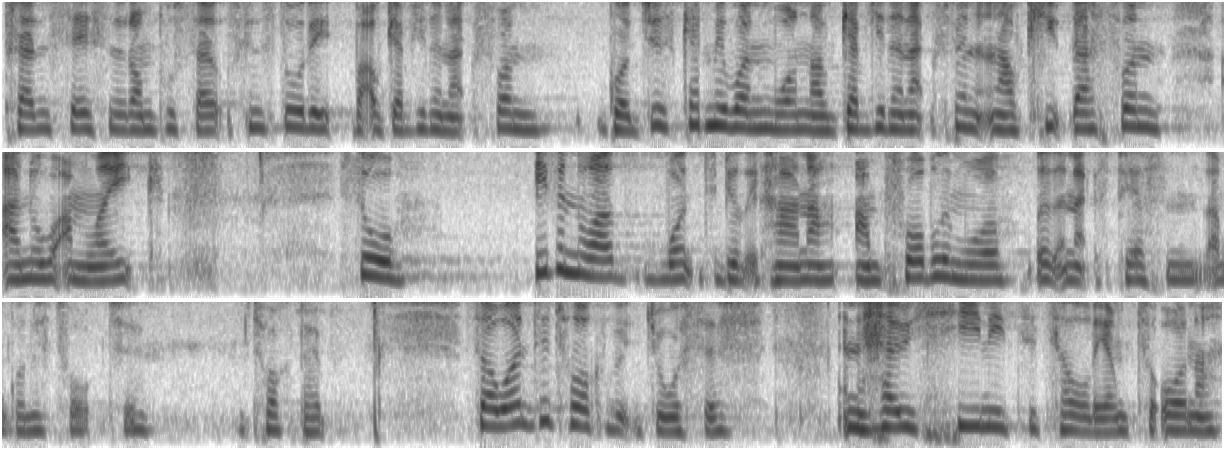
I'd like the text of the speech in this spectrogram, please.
princess in the Rumpelstiltskin story, but I'll give you the next one. God, just give me one more and I'll give you the next one and I'll keep this one. I know what I'm like. So even though I want to be like Hannah, I'm probably more like the next person I'm going to talk to, talk about. So I want to talk about Joseph and how he needed to learn to honour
